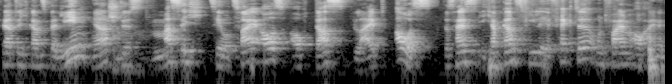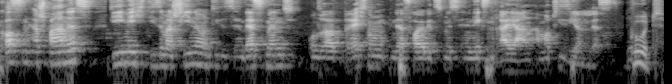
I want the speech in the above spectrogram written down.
fährt durch ganz Berlin, ja, stößt massig CO2 aus. Auch das bleibt aus. Das heißt, ich habe ganz viele Effekte und vor allem auch eine Kostenersparnis die mich diese Maschine und dieses Investment unserer Berechnung in der Folge zumindest in den nächsten drei Jahren amortisieren lässt. Gut.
